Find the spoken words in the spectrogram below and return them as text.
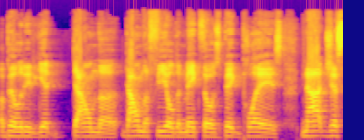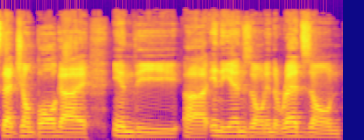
ability to get down the down the field and make those big plays. Not just that jump ball guy in the uh, in the end zone, in the red zone.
